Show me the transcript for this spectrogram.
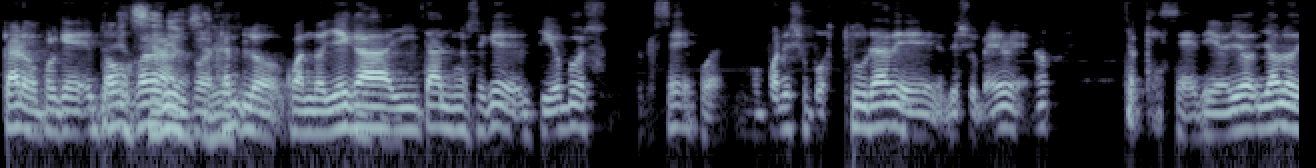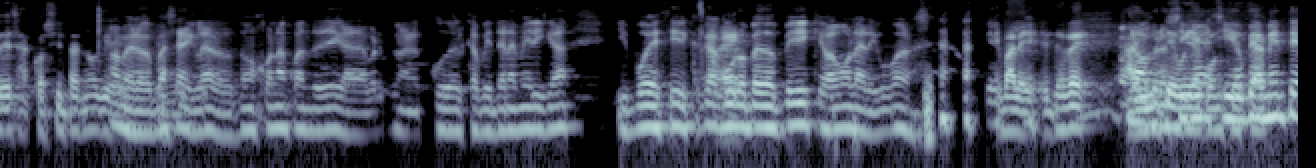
claro, porque Tom Holland, por ejemplo, cuando llega y tal, no sé qué, el tío, pues, qué sé, pues pone su postura de, de superhéroe, ¿no? Yo qué sé, tío, yo, yo hablo de esas cositas, ¿no? Que, Hombre, lo que pasa es que, claro, Tom Holland cuando llega aparece con el escudo del Capitán América y puede decir caca A ver. culo pedo pis que va a molar igual. Vale, entonces, ahí No, pero te sí, voy a sí, obviamente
